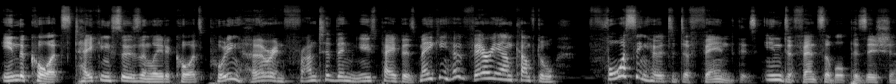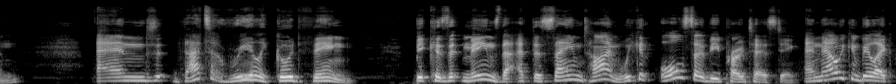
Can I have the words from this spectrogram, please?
in the courts, taking Sussan Ley to courts, putting her in front of the newspapers, making her very uncomfortable, forcing her to defend this indefensible position. And that's a really good thing because it means that at the same time, we can also be protesting. And now we can be like,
